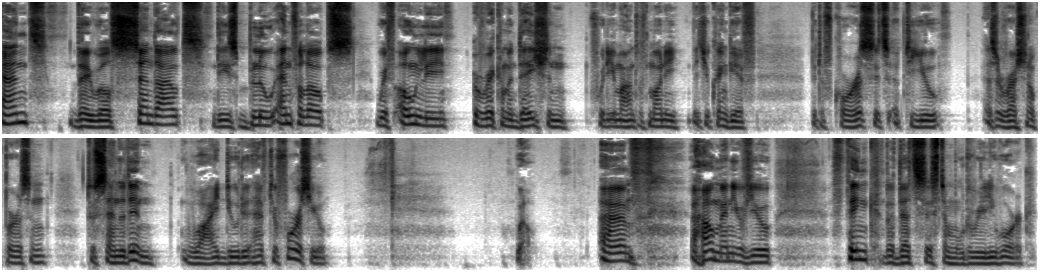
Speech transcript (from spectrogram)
And they will send out these blue envelopes with only a recommendation for the amount of money that you can give. But of course, it's up to you as a rational person to send it in. Why do they have to force you? Well, um, how many of you think that that system would really work?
